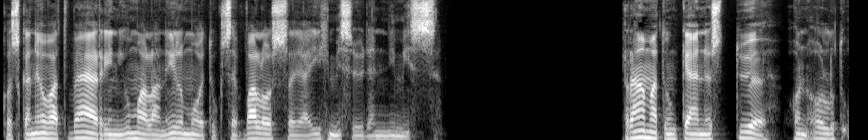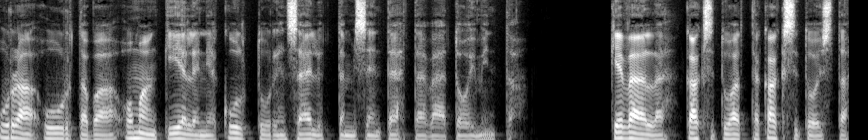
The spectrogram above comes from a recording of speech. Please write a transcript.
koska ne ovat väärin Jumalan ilmoituksen valossa ja ihmisyyden nimissä. Raamatun käännöstyö on ollut uraa uurtavaa oman kielen ja kulttuurin säilyttämiseen tähtäävää toimintaa. Keväällä 2012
